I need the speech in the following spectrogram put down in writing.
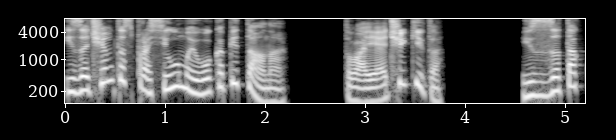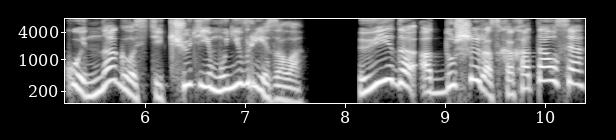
и зачем-то спросил у моего капитана. «Твоя Чикита?» Из-за такой наглости чуть ему не врезала. Вида от души расхохотался,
